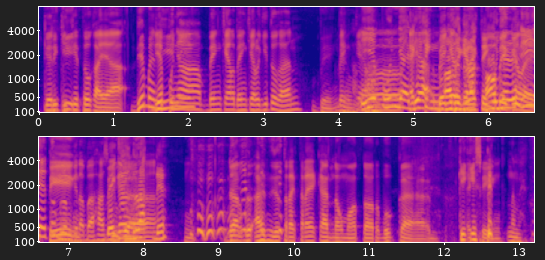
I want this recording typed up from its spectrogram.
dari Kiki- Kiki tuh kayak Dia main dia di punya bengkel-bengkel gitu kan. Bengkel. Bengkel. Iya punya dia Acting. bengkel Oh, bengkel drug. acting. Oh, bengkel dia, iya, itu acting. belum kita bahas Bengkel juga. drug dia. Drag anjir trek-trekan dong motor bukan. Kiki Acting. Speed namanya.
